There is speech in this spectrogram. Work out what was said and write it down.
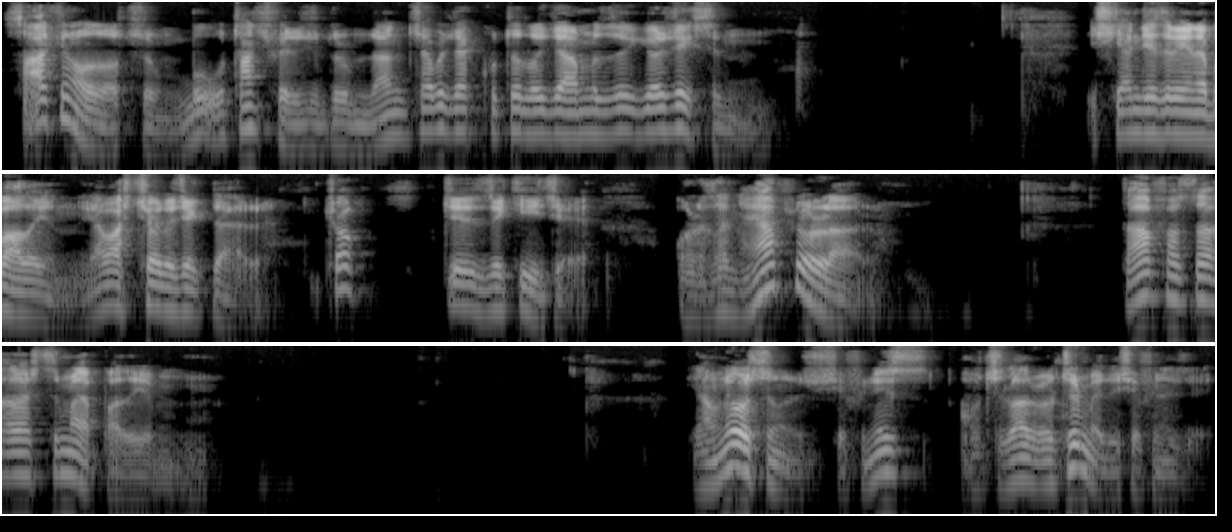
Sakin ol dostum. Bu utanç verici durumdan çabucak kurtulacağımızı göreceksin. İşkence direğine bağlayın. Yavaşça ölecekler. Çok zekice. Orada ne yapıyorlar? Daha fazla araştırma yapmalıyım. Yanılıyorsunuz. Şefiniz avcılar öldürmedi şefinizi.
